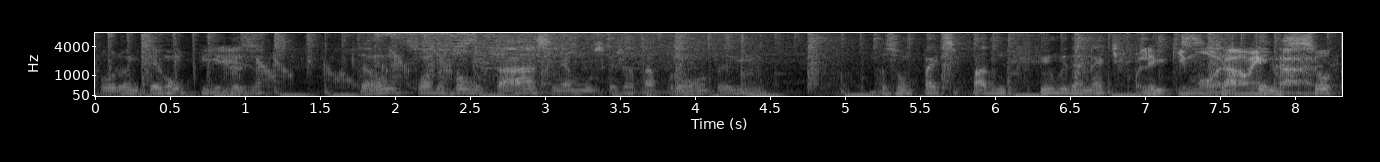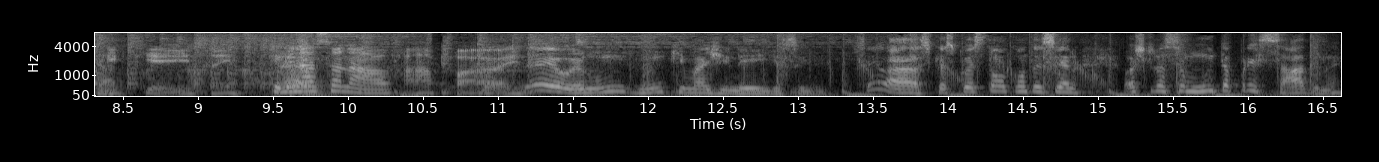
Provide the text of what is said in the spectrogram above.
foram interrompidas, né? Então, quando voltar, assim, a música já tá pronta e nós vamos participar de um filme da Netflix. Olha que moral, já hein, pensou, cara? Que que é isso, hein? Filme É. nacional. Rapaz. Eu, eu nun- nunca imaginei, assim, sei lá, acho que as coisas estão acontecendo. Eu acho que nós somos muito apressados, né?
